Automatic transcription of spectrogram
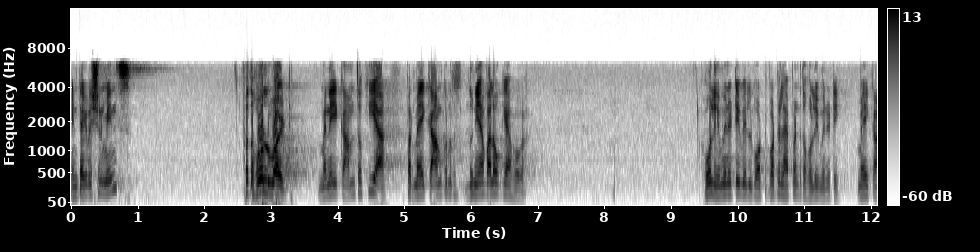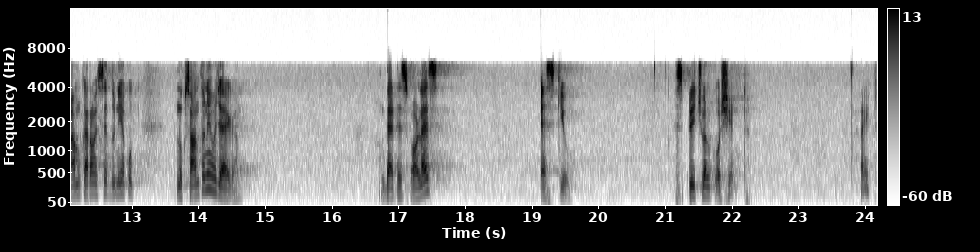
Integration means for the whole world मैंने ये काम तो किया पर मैं ये काम करूँ तो दुनिया वालों क्या होगा whole immunity will what what will happen to the whole humanity मैं ये काम कर रहा हूँ, इससे दुनिया को नुकसान तो नहीं हो जाएगा? That is called as S Q spiritual quotient right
